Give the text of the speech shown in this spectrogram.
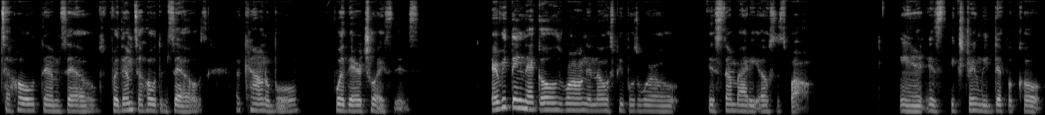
to hold themselves, for them to hold themselves accountable for their choices. Everything that goes wrong in those people's world is somebody else's fault and it's extremely difficult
